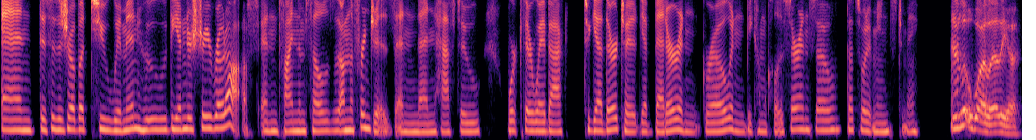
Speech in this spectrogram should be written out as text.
And this is a show about two women who the industry wrote off and find themselves on the fringes and then have to work their way back together to get better and grow and become closer. And so that's what it means to me. And a little while earlier,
